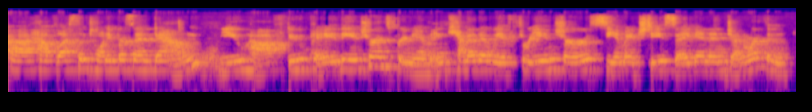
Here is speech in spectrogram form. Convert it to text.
uh, have less than 20% down, you have to pay the insurance premium. In Canada, we have three insurers CMHC, Sagen, and Genworth. And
